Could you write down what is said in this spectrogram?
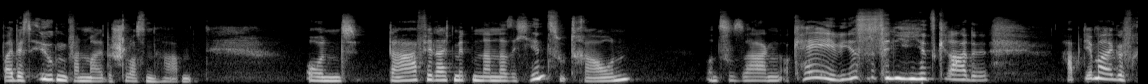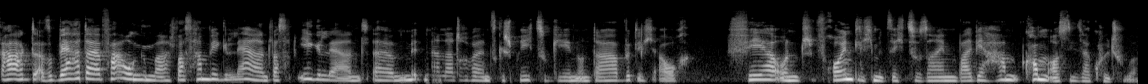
weil wir es irgendwann mal beschlossen haben. Und da vielleicht miteinander sich hinzutrauen und zu sagen, okay, wie ist es denn hier jetzt gerade? Habt ihr mal gefragt, also wer hat da Erfahrung gemacht? Was haben wir gelernt? Was habt ihr gelernt? Äh, miteinander darüber ins Gespräch zu gehen und da wirklich auch fair und freundlich mit sich zu sein, weil wir haben, kommen aus dieser Kultur.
